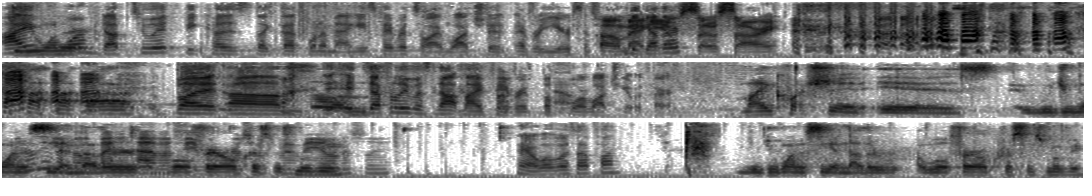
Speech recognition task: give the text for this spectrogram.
I wanna- warmed up to it because like that's one of Maggie's favorites, so I watched it every year since we've Oh, been Maggie, together. I'm so sorry. But um, it, Um, it definitely was not my favorite before watching it with her. My question is, would you want to see even know if I another Will Ferrell Christmas, movie? honestly. Yeah, what was that fun? Would you want to see another Will Ferrell Christmas movie?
